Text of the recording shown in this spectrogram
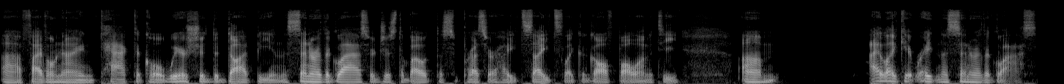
uh, 509 tactical. Where should the dot be? In the center of the glass or just about the suppressor height sights, like a golf ball on a tee? Um, I like it right in the center of the glass.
